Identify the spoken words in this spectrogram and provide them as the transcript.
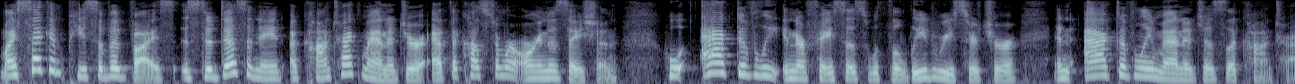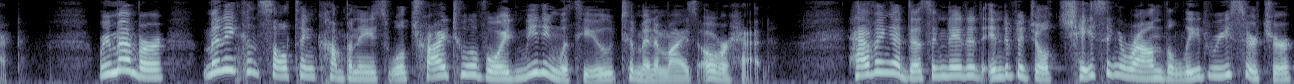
My second piece of advice is to designate a contract manager at the customer organization who actively interfaces with the lead researcher and actively manages the contract. Remember, many consulting companies will try to avoid meeting with you to minimize overhead. Having a designated individual chasing around the lead researcher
